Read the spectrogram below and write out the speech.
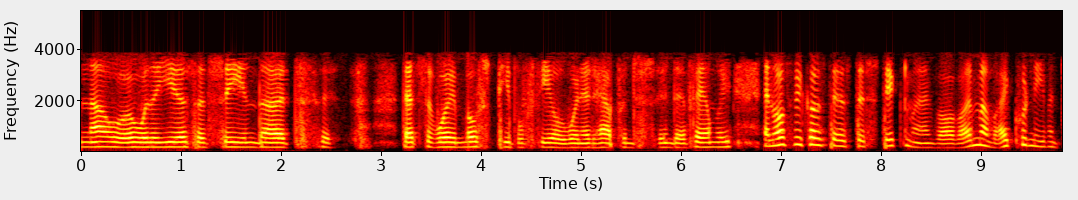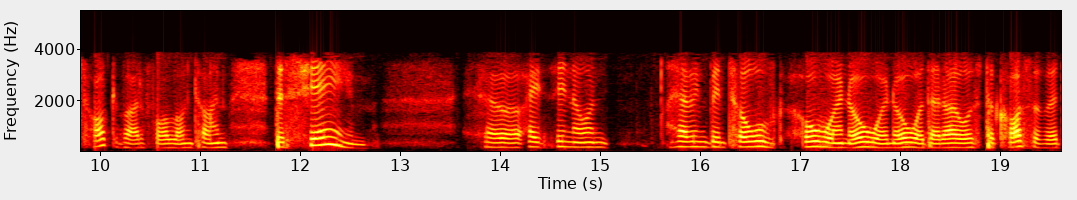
now over the years I've seen that that's the way most people feel when it happens in their family, and also because there's the stigma involved. I remember I couldn't even talk about it for a long time. The shame, uh, I you know, and having been told over and over and over that I was the cause of it,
